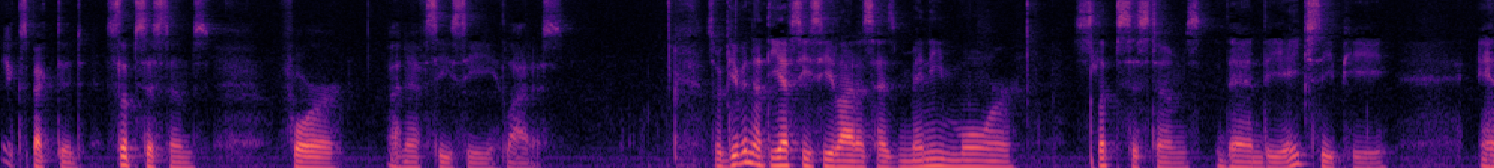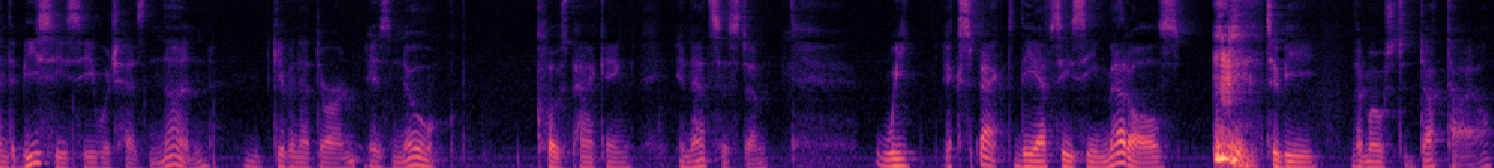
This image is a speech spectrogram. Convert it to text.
expected slip systems for an FCC lattice. So given that the FCC lattice has many more slip systems than the HCP and the BCC, which has none, given that there are, is no close packing in that system, we expect the FCC metals to be the most ductile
